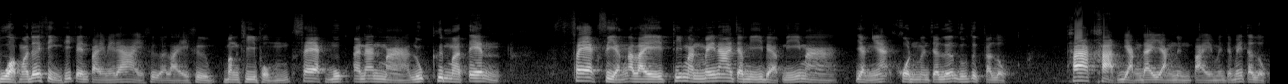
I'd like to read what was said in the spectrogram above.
บวกมาด้วยสิ่งที่เป็นไปไม่ได้คืออะไร คือบางทีผมแทรกมุกอันนั้นมาลุกขึ้นมาเต้น แทรกเสียงอะไรที่มันไม่น่าจะมีแบบนี้มา อย่างเงี้ย คนมันจะเริ่มรู้สึกตลก ถ้าขาดอย่างใดอย่างหนึ่งไป มันจะไม่ตลก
